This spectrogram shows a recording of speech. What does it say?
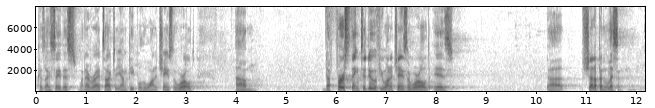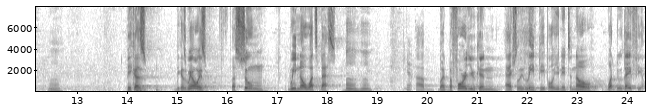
because I say this whenever I talk to young people who want to change the world. Um, the first thing to do if you want to change the world is uh, shut up and listen. Because, because we always assume we know what's best. Uh, but before you can actually lead people, you need to know what do they feel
